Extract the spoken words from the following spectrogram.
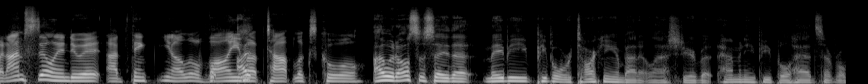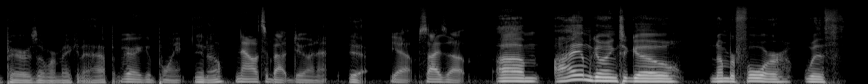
But I'm still into it. I think, you know, a little volume I- up top looks cool. I would also say that maybe people were talking about it last year, but how many people had several pairs and were making it happen? Very good point. You know. Now it's about doing it. Yeah. Yeah, size up. Um, I am going to go number four with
